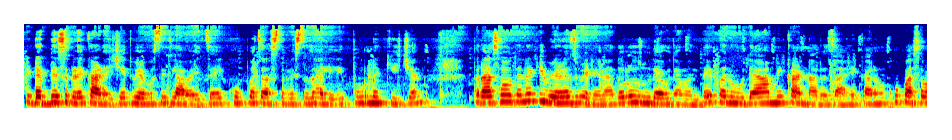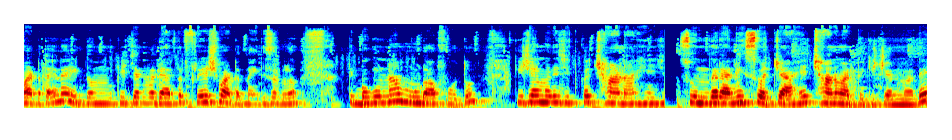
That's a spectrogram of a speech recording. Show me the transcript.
की डबे सगळे काढायचे आहेत व्यवस्थित लावायचं आहे. खूपच अस्तव्यस्त झालेली पूर्ण किचन. तर असं होतं ना की वेळच भेटेना दररोज उद्या उद्या म्हणते. पण उद्या मी काढणारच आहे. कारण खूप असं वाटत आहे ना एकदम किचनमध्ये आता फ्रेश वाटत नाही ते सगळं. ते बघून ना मूड ऑफ होतो. किचनमध्ये जितकं छान आहे सुंदर आणि स्वच्छ आहे छान वाटते किचनमध्ये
